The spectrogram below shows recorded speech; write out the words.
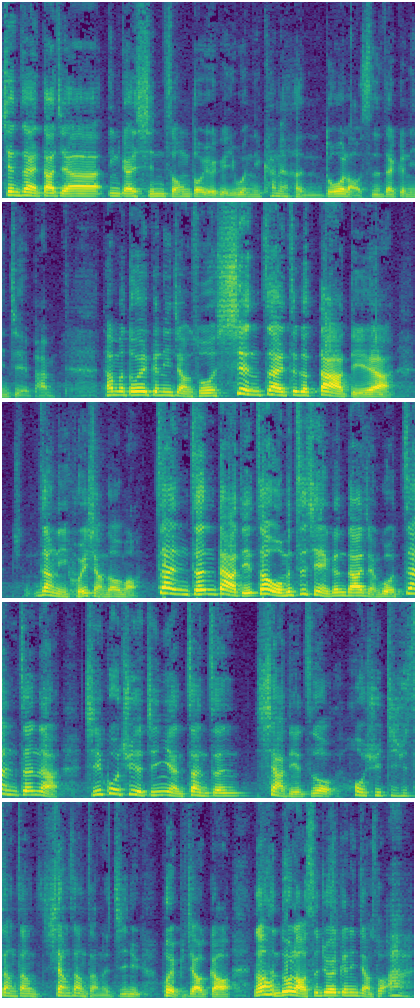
现在大家应该心中都有一个疑问，你看了很多老师在跟你解盘，他们都会跟你讲说，现在这个大跌啊，让你回想到什么？战争大跌。照我们之前也跟大家讲过，战争啊，其实过去的经验，战争下跌之后，后续继续上涨向上涨的几率会比较高。然后很多老师就会跟你讲说啊，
